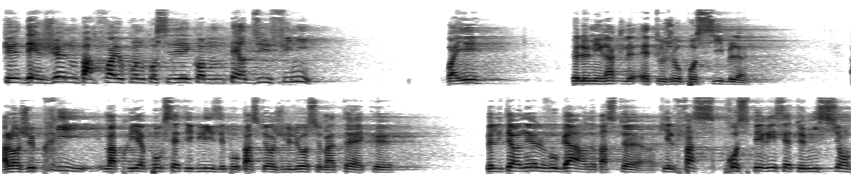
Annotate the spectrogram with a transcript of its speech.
que des jeunes parfois qu'on considère comme perdus, finis. Vous voyez que le miracle est toujours possible. Alors je prie ma prière pour cette église et pour pasteur Julio ce matin que, que l'Éternel vous garde, pasteur, qu'il fasse prospérer cette mission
